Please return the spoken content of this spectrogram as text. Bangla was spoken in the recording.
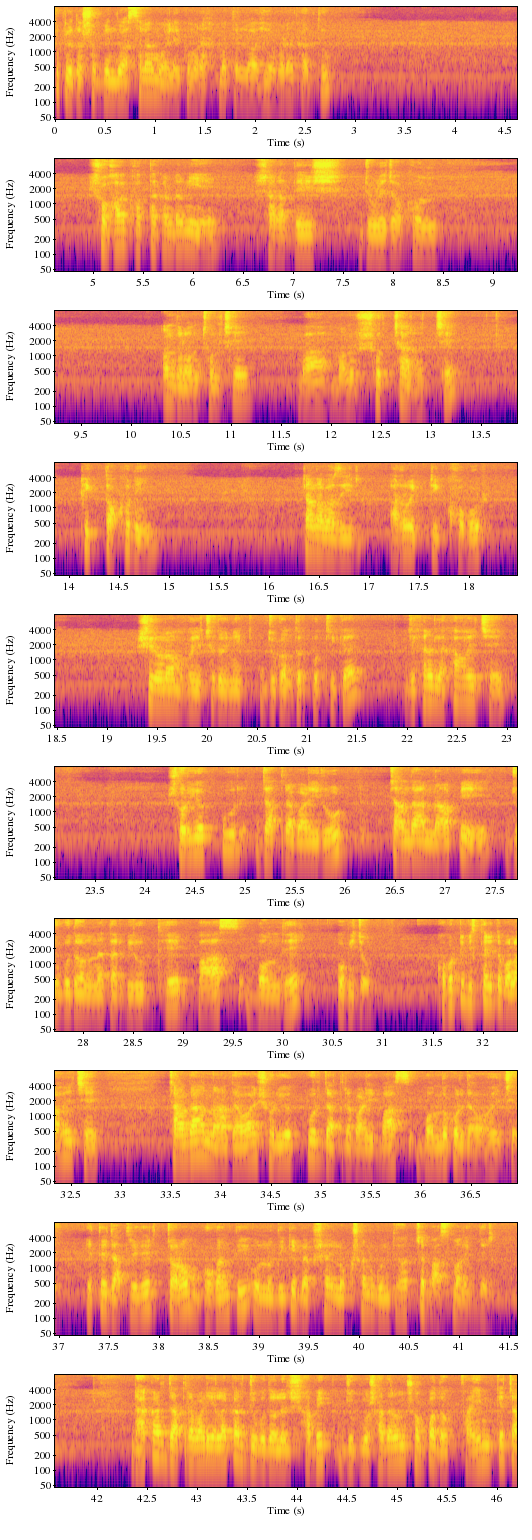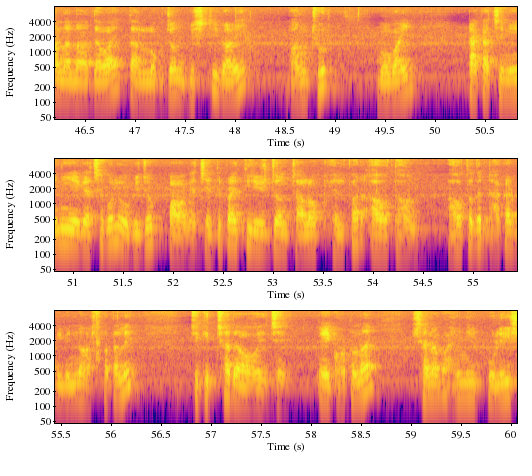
সুপ্রিয় দর্শকবৃন্দু, আসসালামু আলাইকুম রহমতুল্লাহি ওবরাকাতু সোহাগ হত্যাকাণ্ড নিয়ে সারা দেশ জুড়ে যখন আন্দোলন চলছে বা মানুষ সোচ্চার হচ্ছে, ঠিক তখনই চাঁদাবাজির আরও একটি খবর, শিরোনাম হয়েছে দৈনিক যুগান্তর পত্রিকায়, যেখানে লেখা হয়েছে, শরীয়তপুর যাত্রাবাড়ি রুট চাঁদা না পেয়ে যুবদল নেতার বিরুদ্ধে বাস বন্ধের অভিযোগ। খবরটি বিস্তারিত বলা হয়েছে, চাঁদা না দেওয়ায় শরীয়তপুর যাত্রাবাড়ি বাস বন্ধ করে দেওয়া হয়েছে। এতে যাত্রীদের চরম ভোগান্তি, অন্যদিকে ব্যবসায় লোকসান গুনতে হচ্ছে বাস মালিকদের। ঢাকার যাত্রাবাড়ি এলাকার যুবদলের সাবেক যুগ্ম সাধারণ সম্পাদক ফাহিমকে চাঁদা না দেওয়ায় তার লোকজন বৃষ্টি গাড়ি, ভাঙচুর, মোবাইল, টাকা ছিনিয়ে নিয়ে গেছে বলে অভিযোগ পাওয়া গেছে। এতে প্রায় তিরিশ জন চালক, হেলপার আহত হন। আহতদের ঢাকার বিভিন্ন হাসপাতালে চিকিৎসা দেওয়া হয়েছে। এই ঘটনায় সেনাবাহিনী পুলিশ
